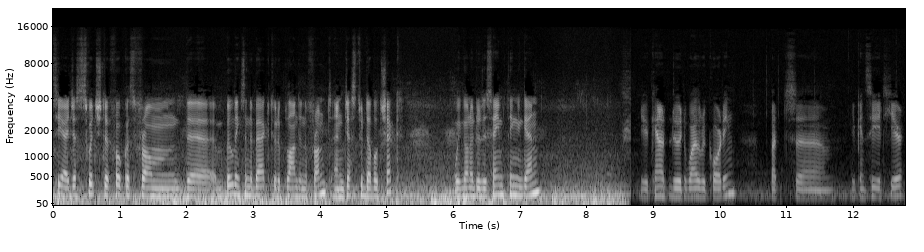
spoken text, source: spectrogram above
Can see I just switched the focus from the buildings in the back to the plant in the front. And just to double check we're gonna do the same thing again. You cannot do it while recording but um, you can see it here.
